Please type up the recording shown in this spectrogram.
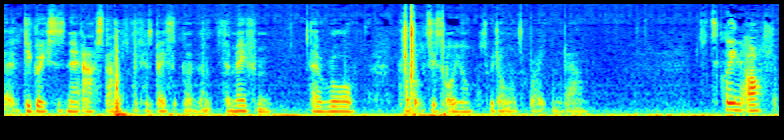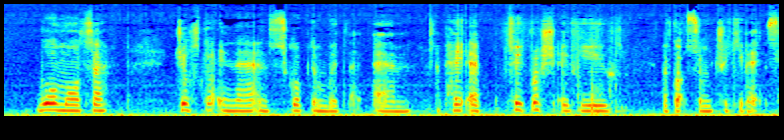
degreasers near our stamps because basically they're, made from their raw product is oil, so we don't want to break them down. So to clean it off, warm water. Just get in there and scrub them with um, a, a toothbrush if you have got some tricky bits.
